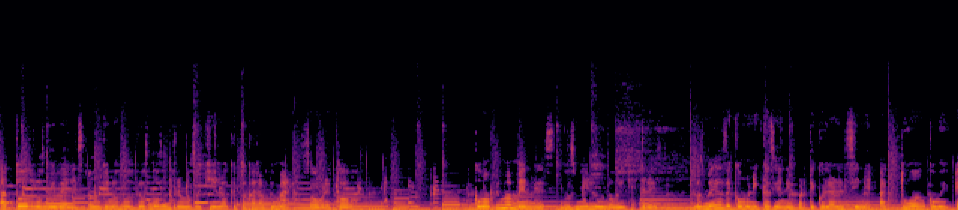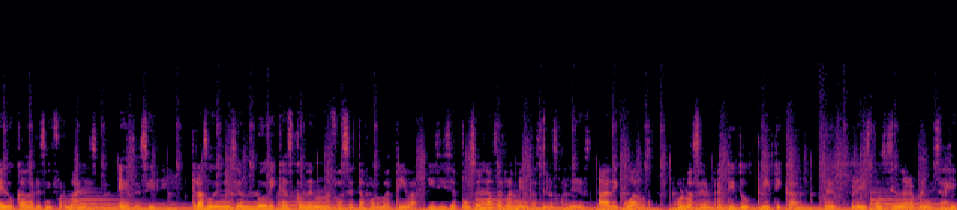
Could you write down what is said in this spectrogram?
a todos los niveles, aunque nosotros nos centremos aquí en lo que toca la primaria, sobre todo. Como Prima Méndez, 2001-23, los medios de comunicación en particular el cine actúan como educadores informales, es decir, tras su dimensión lúdica esconden una faceta formativa y si se poseen las herramientas y los criterios adecuados, formación, actitud crítica, predisposición al aprendizaje,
